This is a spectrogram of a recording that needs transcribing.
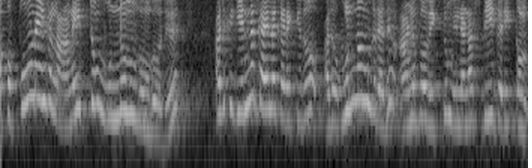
அப்போ பூனைகள் அனைத்தும் உண்ணுங்கும்போது அதுக்கு என்ன கையில் கிடைக்குதோ அது உண்ணுங்கிறது அனுபவிக்கும் இல்லைன்னா ஸ்வீகரிக்கும்.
